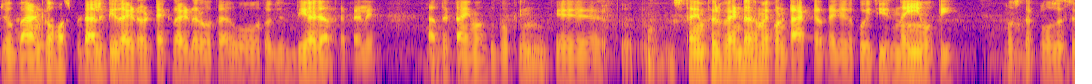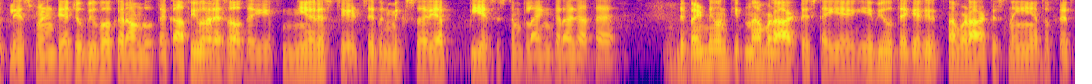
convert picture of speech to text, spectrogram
जो बैंड का हॉस्पिटैलिटी राइडर टेक राइडर होता है वो तो दिया जाता है पहले at the time of the booking के तो उस टाइम फिर वेंडर हमें कांटेक्ट करता है कि कोई चीज़ नहीं होती तो उसका क्लोजेस्ट रिप्लेसमेंट या जो भी वर्क अराउंड होता है काफ़ी बार ऐसा होता है कि नियरेस्ट स्टेट से फिर मिक्सर या पीए सिस्टम फ्लाइन करा जाता है। हम्म। डिपेंडिंग ऑन कितना बड़ा आर्टिस्ट है ये ये भी होता है कि अगर इतना बड़ा आर्टिस्ट नहीं है तो फिर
